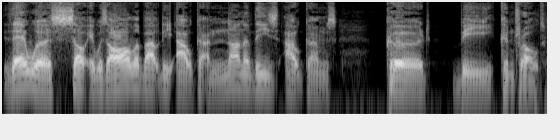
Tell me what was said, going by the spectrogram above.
there was so, it was all about the outcome. None of these outcomes could be controlled.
